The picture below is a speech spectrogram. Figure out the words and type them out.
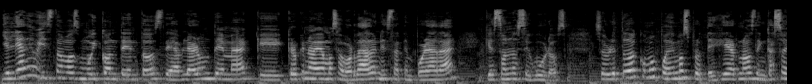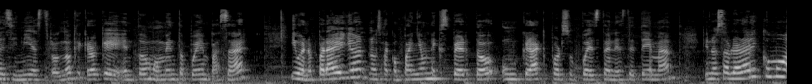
y el día de hoy estamos muy contentos de hablar un tema que creo que no habíamos abordado en esta temporada, que son los seguros. Sobre todo cómo podemos protegernos en caso de siniestros, ¿no? Que creo que en todo momento pueden pasar. Y bueno, para ello nos acompaña un experto, un crack por supuesto en este tema, que nos hablará de cómo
